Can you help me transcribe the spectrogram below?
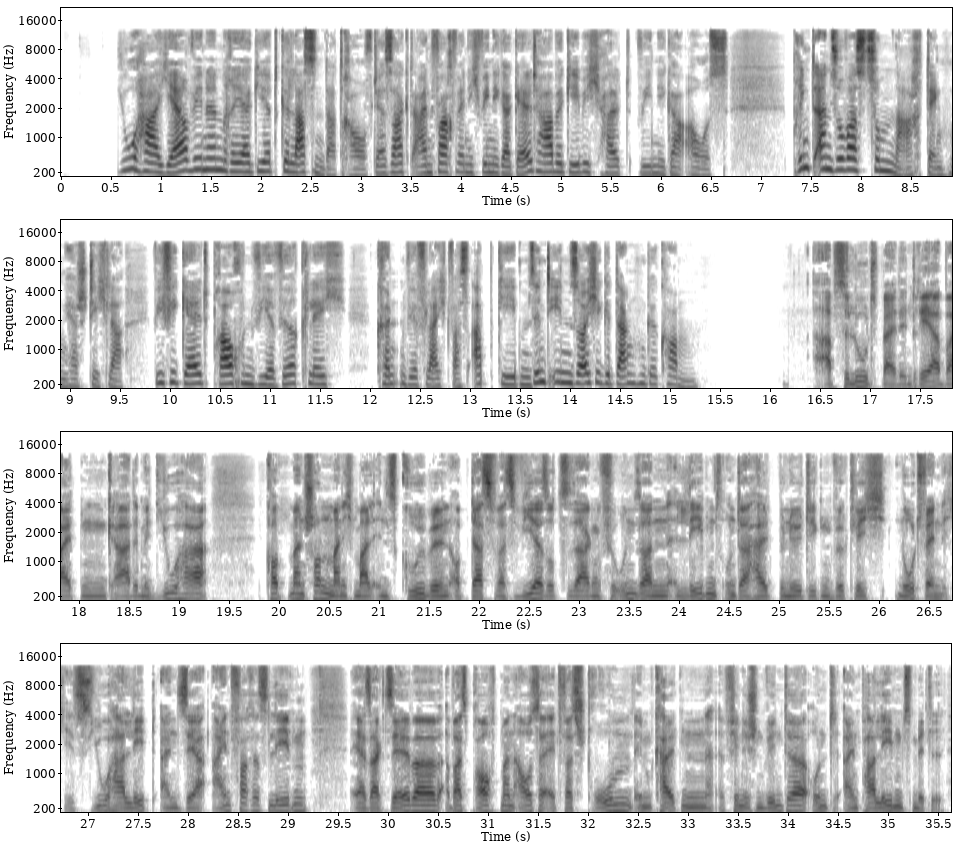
Juha Järvinen reagiert gelassen darauf. Der sagt einfach, wenn ich weniger Geld habe, gebe ich halt weniger aus. Bringt ein sowas zum Nachdenken, Herr Stichler? Wie viel Geld brauchen wir wirklich? Könnten wir vielleicht was abgeben? Sind Ihnen solche Gedanken gekommen? Absolut. Bei den Dreharbeiten, gerade mit Juha, kommt man schon manchmal ins Grübeln, ob das, was wir sozusagen für unseren Lebensunterhalt benötigen, wirklich notwendig ist. Juha lebt ein sehr einfaches Leben. Er sagt selber, was braucht man außer etwas Strom im kalten finnischen Winter und ein paar Lebensmittel.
